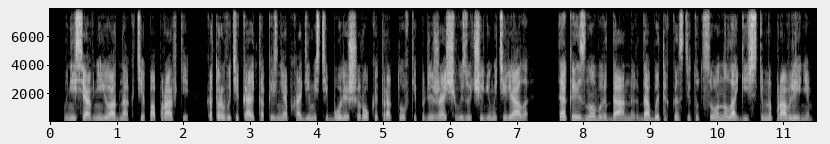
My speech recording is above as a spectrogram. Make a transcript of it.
– внеся в нее, однако, те поправки, которые вытекают как из необходимости более широкой трактовки подлежащего изучению материала, так и из новых данных, добытых конституционно-логическим направлением.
